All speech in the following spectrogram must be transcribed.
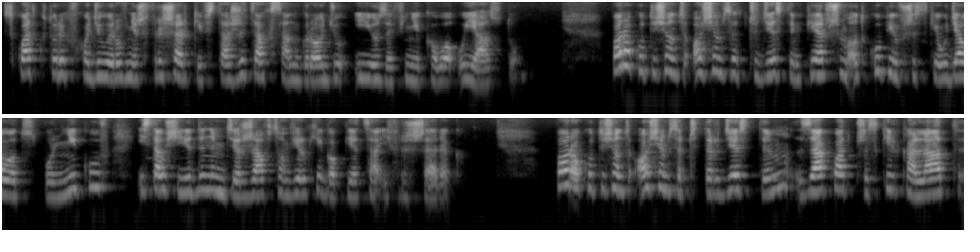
w skład których wchodziły również fryszerki w Starzycach, Sangrodziu i Józefinie koło Ujazdu. Po roku 1831 odkupił wszystkie udziały od wspólników i stał się jedynym dzierżawcą wielkiego pieca i fryszerek. Po roku 1840 zakład przez kilka lat y,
